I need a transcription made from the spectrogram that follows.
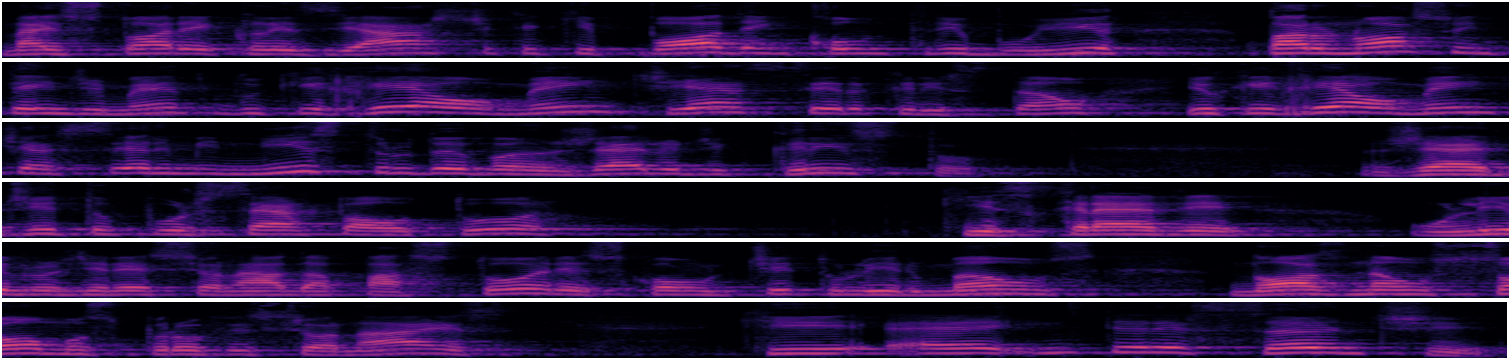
na história eclesiástica que podem contribuir para o nosso entendimento do que realmente é ser cristão e o que realmente é ser ministro do Evangelho de Cristo. Já é dito por certo autor que escreve um livro direcionado a pastores com o título Irmãos, nós não somos profissionais, que é interessante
